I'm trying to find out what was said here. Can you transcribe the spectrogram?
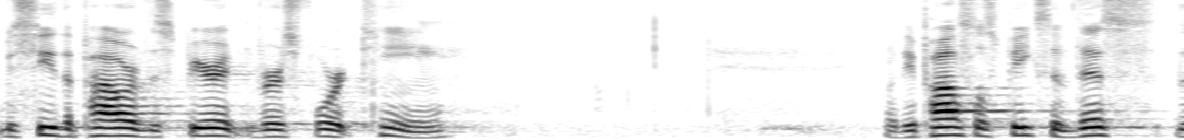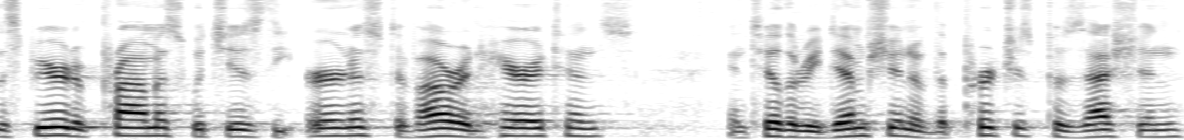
we see the power of the Spirit in verse 14, where the apostle speaks of this, the Spirit of promise, which is the earnest of our inheritance until the redemption of the purchased possession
